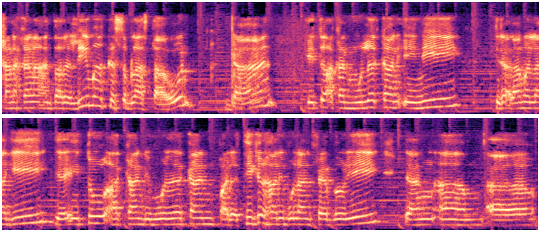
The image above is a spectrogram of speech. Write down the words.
kanak-kanak antara 5 ke 11 tahun. Dan kita akan mulakan ini tidak lama lagi iaitu akan dimulakan pada 3 hari bulan Februari yang um, uh,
